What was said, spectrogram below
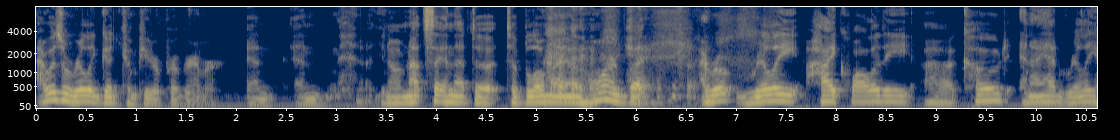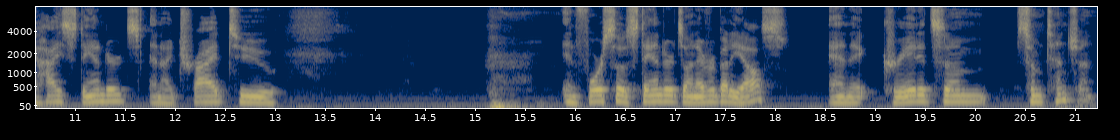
I was a really good computer programmer and and you know I'm not saying that to to blow my own horn, but I wrote really high quality uh, code and I had really high standards, and I tried to enforce those standards on everybody else, and it created some some tension.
